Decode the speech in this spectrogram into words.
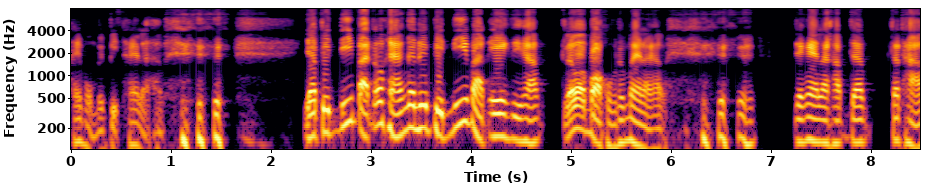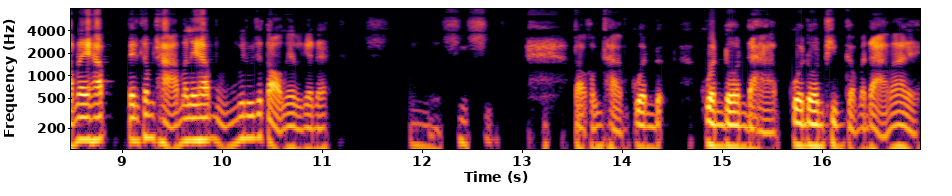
ให้ผมไปปิดให้เหรอครับ อย่าปิดหนี้บัตร ต้องหาเงินไปปิดหนี้บัตรเองสิครับ แล้วมาบอกผมทำไมล่ะครับ ยังไงล่ะครับ จะจะถามอะไรครับ เป็นคำถามมาเลยครับ ผมไม่รู้จะตอบไงเหมือนกันนะตอบคำถามกวนกวนโดนด่ากลัวโดนพิมพ์กลับมาด่ามากเลย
